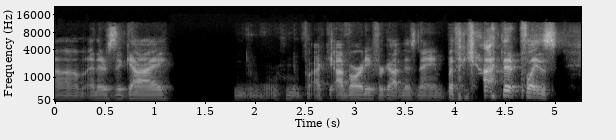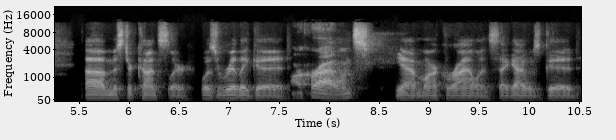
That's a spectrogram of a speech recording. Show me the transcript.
um, and there's the guy. I, I've already forgotten his name, but the guy that plays uh, Mr. Kunstler was really good. Mark Rylance. Yeah, Mark Rylance. That guy was good.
